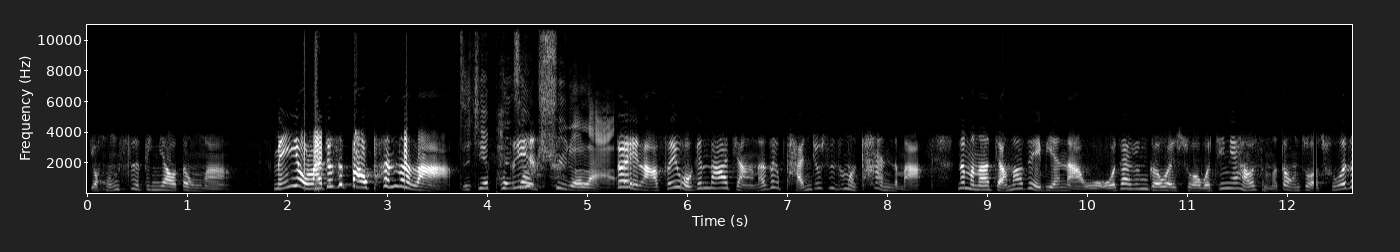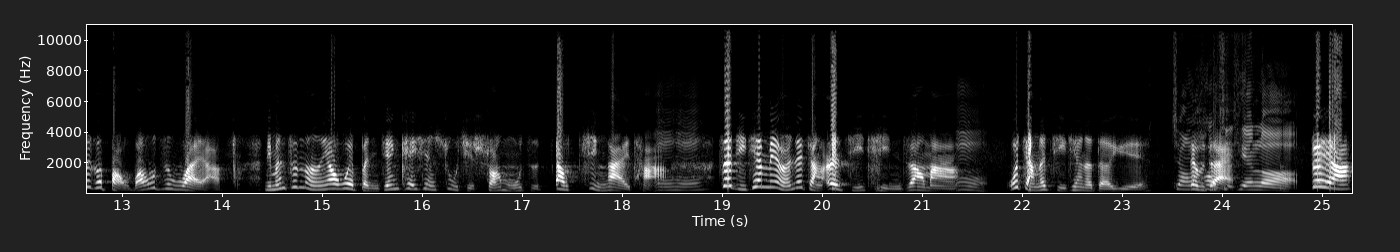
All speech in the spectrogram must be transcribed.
有红四兵要动吗？没有啦，就是爆喷了啦。直接喷上去了啦，对啦，所以我跟大家讲呢，这个盘就是这么看的嘛。那么呢，讲到这边呢，我我再跟各位说，我今天还有什么动作？除了这个宝宝之外啊，你们真的要为本间 K 线竖起双拇指，要敬爱它。嗯这几天没有人在讲二级体，你知道吗？嗯，我讲了几天了，德瑜。讲对不对天了，对啊，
